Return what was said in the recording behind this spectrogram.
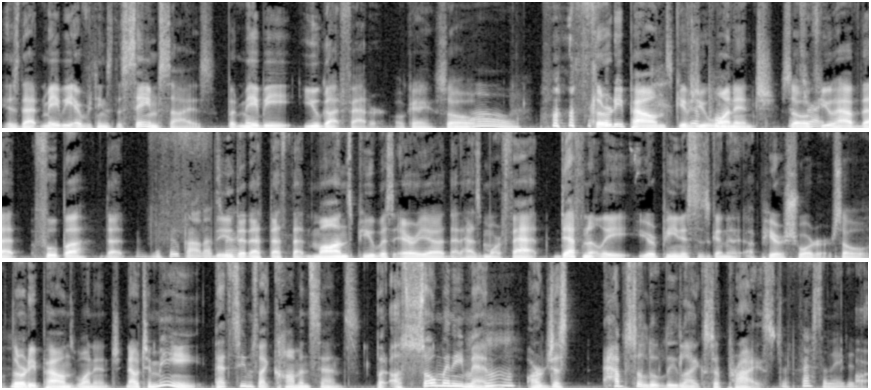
is that maybe everything's the same size, but maybe you got fatter. Okay. So Oh, 30 pounds gives Good you point. one inch. So That's if you have that fupa, that the fupa, that's the, right. that, that that's that mons pubis area that has more fat. Definitely, your penis is going to appear shorter. So Hmm. 30 pounds one inch. Now, to me, that seems like common sense, but uh, so many men are just absolutely like surprised. They're fascinated. Are-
